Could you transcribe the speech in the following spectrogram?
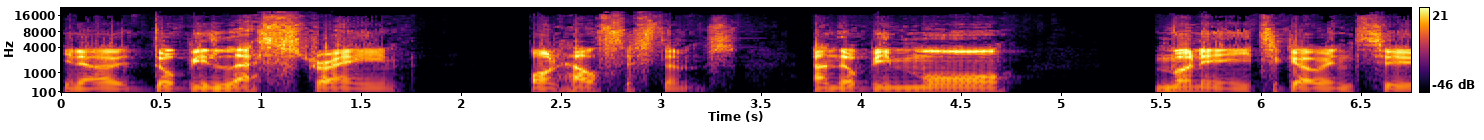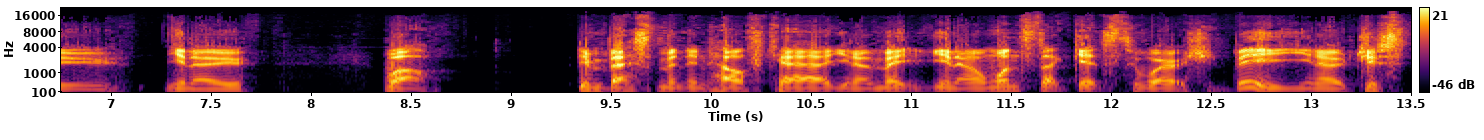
you know, there'll be less strain on health systems, and there'll be more money to go into, you know, well, investment in healthcare. You know, make you know, once that gets to where it should be, you know, just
